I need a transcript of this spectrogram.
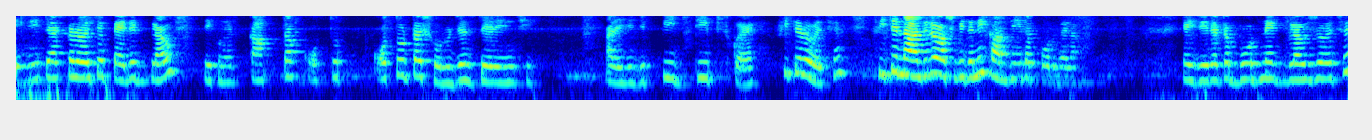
এই যে এটা একটা রয়েছে প্যাডেড ব্লাউজ দেখুন, এর কাঁপটা কত, কতটা সরু জাস্ট দেড় ইঞ্চি। আর এই যে পিট ডিপ স্কোয়ার ফিতে রয়েছে। ফিতে না দিলে অসুবিধা নেই, কাঁধ দিয়ে এটা পড়বে না। এই যে, এটা একটা বোর্ড নেক ব্লাউজ রয়েছে।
